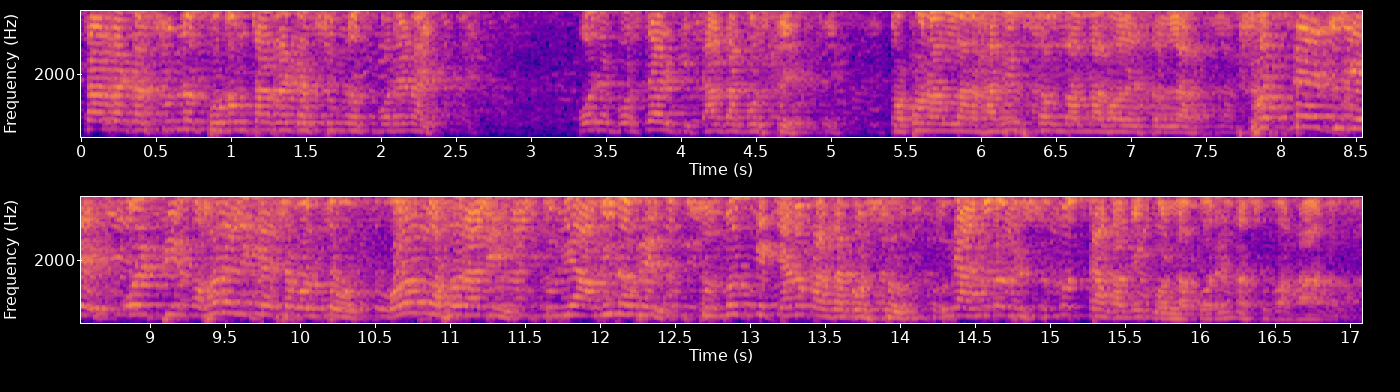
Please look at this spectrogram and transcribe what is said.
চার রাকাত সুন্নত, প্রথম চার রাকাত সুন্নত পড়ে নাই, পরে পড়ছে আর কি, কাজা করছে। তখন আল্লাহর হাবিব আলাইহি সাল্লাম স্বপ্নের যুগে ওই পীর মোহর আলীকে এসে বলতো, ও মোহর আলী, তুমি আমি নবীর সুন্নতকে কেন কাজা করছ? তুমি আমি নবীর সুন্নত কাজা দিয়ে করলা? পরেন না, সুবহানাল্লাহ।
